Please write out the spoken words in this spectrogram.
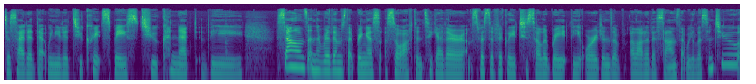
decided that we needed to create space to connect the sounds and the rhythms that bring us so often together, specifically to celebrate the origins of a lot of the sounds that we listen to.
